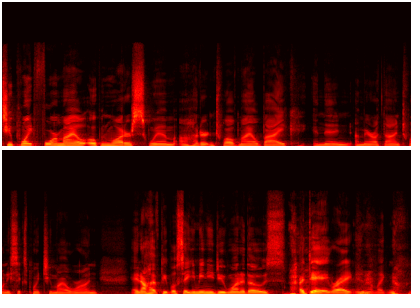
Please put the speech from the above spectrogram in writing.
2.4 mile open water swim, 112 mile bike, and then a marathon, 26.2 mile run. And I'll have people say, "You mean you do one of those a day, right?" And I'm like, "No, no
